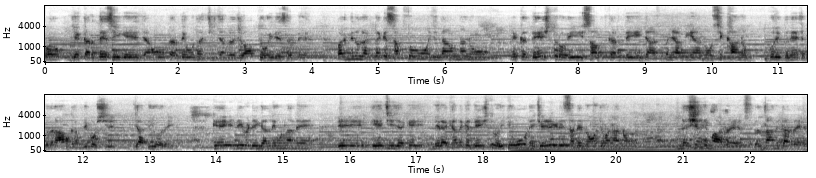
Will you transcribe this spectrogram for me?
ਉਹ ਜੇ ਕਰਦੇ ਸੀਗੇ ਜਾਂ ਉਹ ਕਰਦੇ, ਉਹਨਾਂ ਚੀਜ਼ਾਂ ਦਾ ਜਵਾਬ ਤੇ ਉਹ ਹੀ ਦੇ ਸਕਦੇ ਆ। ਪਰ ਮੈਨੂੰ ਲੱਗਦਾ ਕਿ ਸਭ ਤੋਂ ਜਿੱਦਾਂ ਉਹਨਾਂ ਨੂੰ ਇੱਕ ਦੇਸ਼ ਧਰੋਹੀ ਸਾਬਤ ਕਰਨ ਦੀ ਜਾਂ ਪੰਜਾਬੀਆਂ ਨੂੰ, ਸਿੱਖਾਂ ਨੂੰ ਪੂਰੀ ਦੁਨੀਆ 'ਚ ਬਦਨਾਮ ਕਰਨ ਦੀ ਕੋਸ਼ਿਸ਼ ਜ਼ਿਆਦੀ ਹੋ ਰਹੀ ਹੈ। ਕਿ ਏਡੀ ਵੱਡੀ ਗੱਲ ਨਹੀਂ, ਉਹਨਾਂ ਨੇ ਇਹ ਇਹ ਚੀਜ਼ ਹੈ ਕਿ ਮੇਰਾ ਖਿਆਲ ਹੈ ਕਿ ਦੇਸ਼ ਧਰੋਈ ਤੇ ਉਹ ਹੋਣੇ ਚਾਹੀਦੇ ਜਿਹੜੇ ਸਾਡੇ ਨੌਜਵਾਨਾਂ ਨੂੰ ਨਸ਼ਿਆਂ 'ਚ ਮਾਰ ਰਹੇ ਆ ਗਲਤਾਨ ਕਰ ਰਹੇ ਆ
